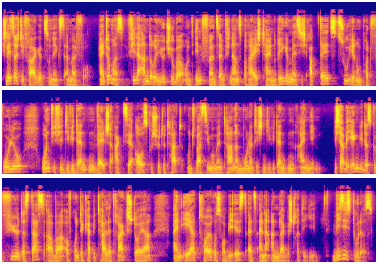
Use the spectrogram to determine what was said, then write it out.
Ich lese euch die Frage zunächst einmal vor. Hi Thomas, viele andere YouTuber und Influencer im Finanzbereich teilen regelmäßig Updates zu ihrem Portfolio und wie viel Dividenden welche Aktie ausgeschüttet hat und was sie momentan an monatlichen Dividenden einnehmen. Ich habe irgendwie das Gefühl, dass das aber aufgrund der Kapitalertragssteuer ein eher teures Hobby ist als eine Anlagestrategie. Wie siehst du das?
